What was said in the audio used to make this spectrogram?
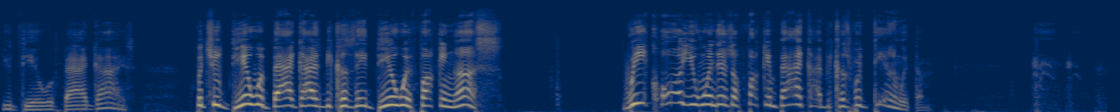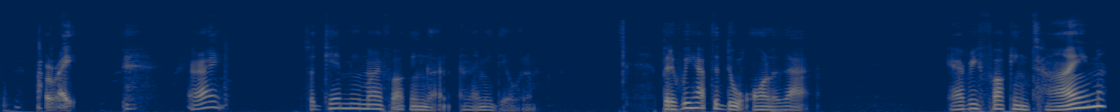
you deal with bad guys. But you deal with bad guys because they deal with fucking us. We call you when there's a fucking bad guy because we're dealing with them. All right? All right? So give me my fucking gun and let me deal with him. But if we have to do all of that every fucking time,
